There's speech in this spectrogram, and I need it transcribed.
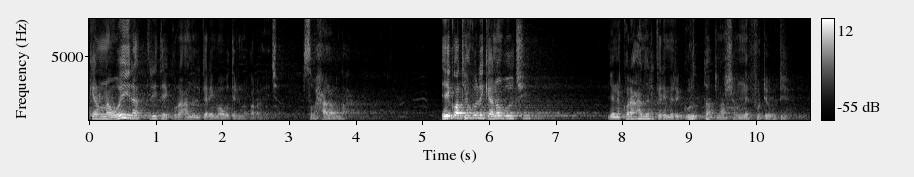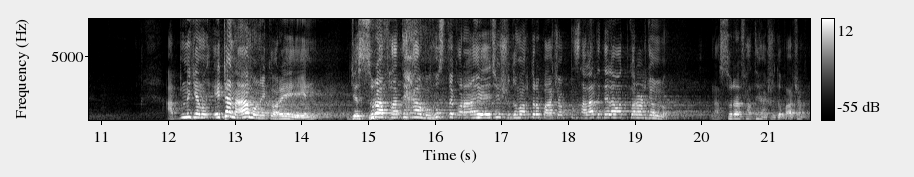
কেননা ওই রাত্রিতে কোরআনুল করিম অবতীর্ণ করা হয়েছে। সুবহানাল্লাহ। এই কথাগুলি কেন বলছি? যেন কোরআনুল করিমের গুরুত্ব আপনার সামনে ফুটে ওঠে। আপনি যেন এটা না মনে করেন যে সুরা ফাতেহা মুখস্থ করা হয়েছে শুধুমাত্র পাঁচ অক্ত সালাতে তেলাওয়াত করার জন্য। না, সুরা ফাতেহা শুধু পাঁচ অক্ত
